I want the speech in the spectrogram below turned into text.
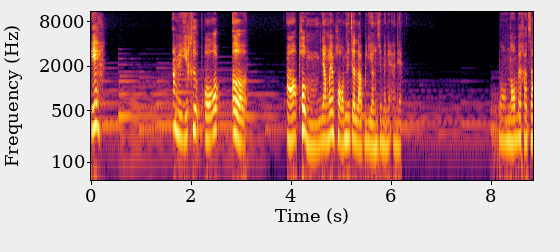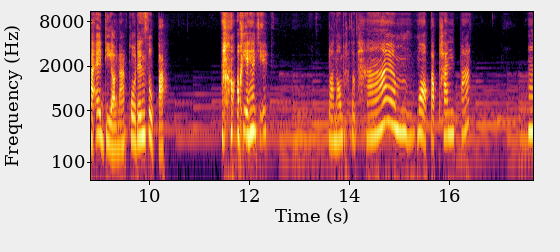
เอ๊ะ อ้าวอย่างนี้คือ อ๋อ เออ อ๋อ ผมยังไม่พร้อมที่จะรับเลี้ยงใช่ไหมเนี่ย อันเนี้ย มองน้องไปคัดซ้าไอเดียวนะโกลเด้นสูปักโอเคโอเครอน้องไปคัดสุดท้ายเหมาะกับพันปักอ่า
